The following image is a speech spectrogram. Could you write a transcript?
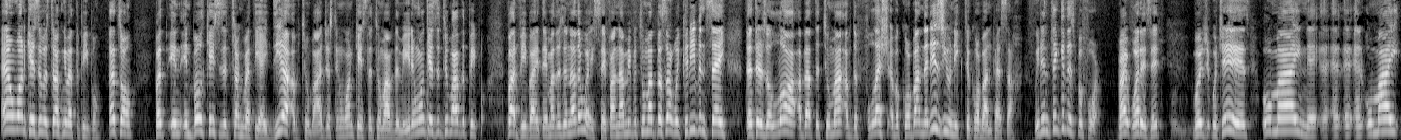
and in one case, it was talking about the people. That's all. But in, in both cases, it's talking about the idea of tumah. Just in one case, the tumah of the meat, in one case, the tumah of the people. But vibaitema, there's another way. Seifanami b'tumat basar. We could even say that there's a law about the tumah of the flesh of a korban that is unique to korban pesach. We didn't think of this before. Right? What is it? Oh, which, which is umay eh, eh, eh, and umay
